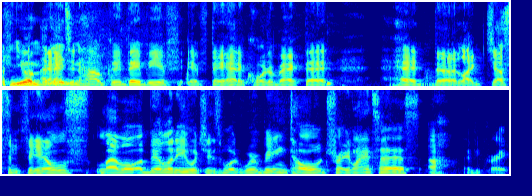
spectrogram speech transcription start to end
Can you imagine I mean, how good they'd be if if they had a quarterback that had the like Justin Fields level ability, which is what we're being told Trey Lance has? Ah, oh, that'd be great.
